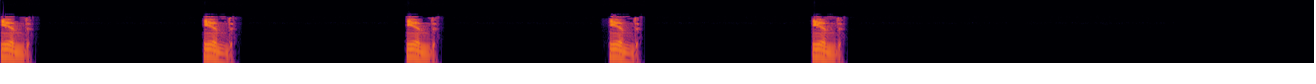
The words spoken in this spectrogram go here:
end end end end end.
